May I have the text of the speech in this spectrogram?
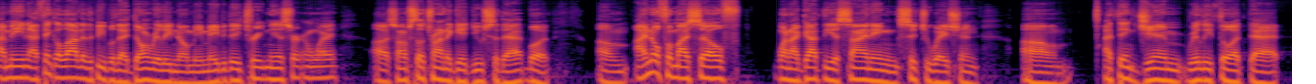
I mean, I think a lot of the people that don't really know me, maybe they treat me a certain way. Uh, so I'm still trying to get used to that. But um, I know for myself, when I got the assigning situation, um, I think Jim really thought that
